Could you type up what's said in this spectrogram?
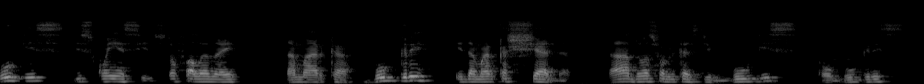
bugs desconhecidos. Estou falando aí da marca Bugre e da marca Sheda, tá? Duas fabricantes de bugs ou bugres,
